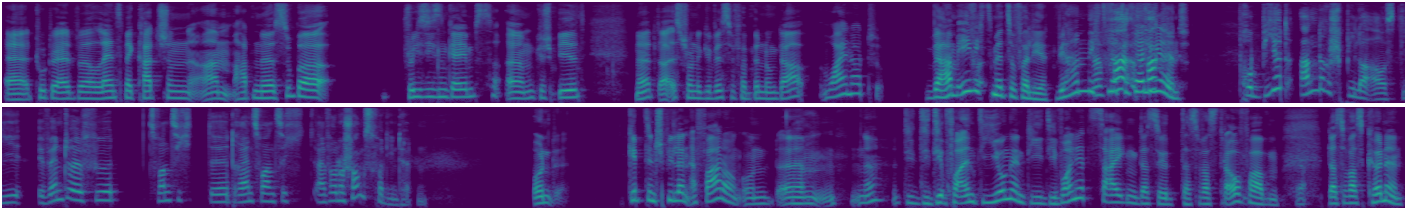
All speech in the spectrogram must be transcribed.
äh, Tutor Edwell, Lance McCutcheon, ähm, hat eine super Preseason Games ähm, gespielt. Ne? Da ist schon eine gewisse Verbindung da. Why not? Wir haben eh Fu- nichts mehr zu verlieren. Wir haben nichts mehr zu verlieren. Probiert andere Spieler aus, die eventuell für 2023 einfach eine Chance verdient hätten. und gibt den Spielern Erfahrung und ähm, ne, die, die, die, vor allem die Jungen, die, die wollen jetzt zeigen, dass sie, sie was drauf haben, Ja. dass sie was können.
